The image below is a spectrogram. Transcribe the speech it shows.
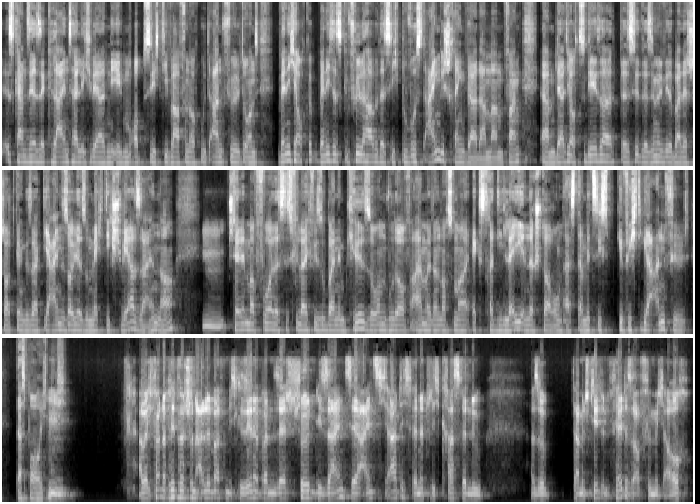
es kann sehr, sehr kleinteilig werden, eben ob sich die Waffe noch gut anfühlt. Und wenn ich auch, wenn ich das Gefühl habe, dass ich bewusst eingeschränkt werde am Anfang, ähm, der hat ja auch zu dieser, das, da sind wir wieder bei der Shotgun gesagt, die eine soll ja so mächtig schwer sein. Ne? Mhm. Stell dir mal vor, das ist vielleicht wie so bei einem Killzone, wo du auf einmal dann noch so mal extra Delay in der Steuerung hast, damit es sich gewichtiger anfühlt. Das brauche ich nicht. Mhm. Aber ich fand auf jeden Fall schon alle Waffen, die ich gesehen habe, waren sehr schön designt, sehr einzigartig. Es wäre natürlich krass, wenn du, also damit steht und fällt es auch für mich auch.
